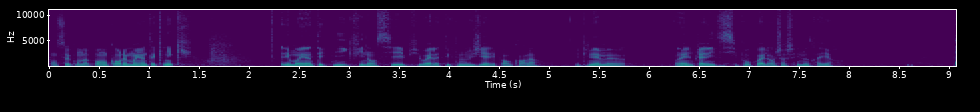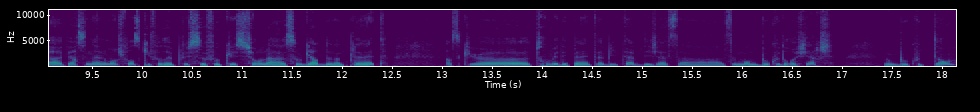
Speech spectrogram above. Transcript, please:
Pensez qu'on n'a pas encore les moyens techniques? Les moyens techniques, financiers, puis ouais, la technologie, elle n'est pas encore là. Et puis même, euh, on a une planète ici, pourquoi aller en chercher une autre ailleurs? Bah, personnellement, je pense qu'il faudrait plus se focus sur la sauvegarde de notre planète. Parce que euh, trouver des planètes habitables, déjà, ça, ça demande beaucoup de recherche, donc beaucoup de temps.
